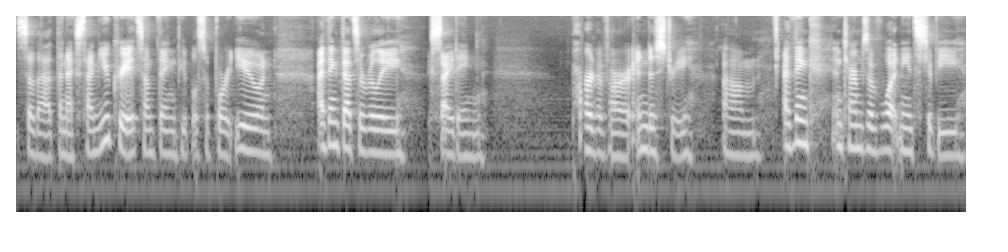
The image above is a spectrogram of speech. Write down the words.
so that the next time you create something, people support you. And I think that's a really exciting part of our industry. Um, I think, in terms of what needs to be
